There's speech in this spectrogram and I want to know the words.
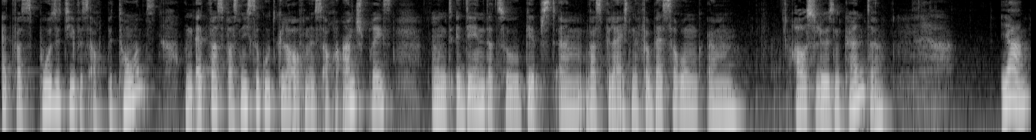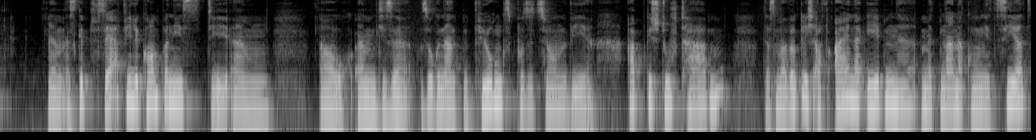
etwas Positives auch betonst und etwas, was nicht so gut gelaufen ist, auch ansprichst und Ideen dazu gibst, ähm, was vielleicht eine Verbesserung ähm, auslösen könnte. Ja, ähm, es gibt sehr viele Companies, die ähm, auch ähm, diese sogenannten Führungspositionen wie abgestuft haben, dass man wirklich auf einer Ebene miteinander kommuniziert.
